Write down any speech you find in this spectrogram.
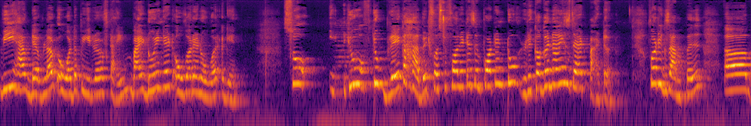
we have developed over the period of time by doing it over and over again. So you have to break a habit first of all it is important to recognize that pattern. For example uh,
